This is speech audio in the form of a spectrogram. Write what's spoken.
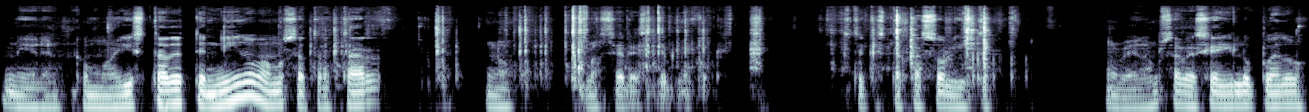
Miren, como ahí está detenido, vamos a tratar no, va a ser este mejor. Este que está acá solito. A ver, vamos a ver si ahí lo puedo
